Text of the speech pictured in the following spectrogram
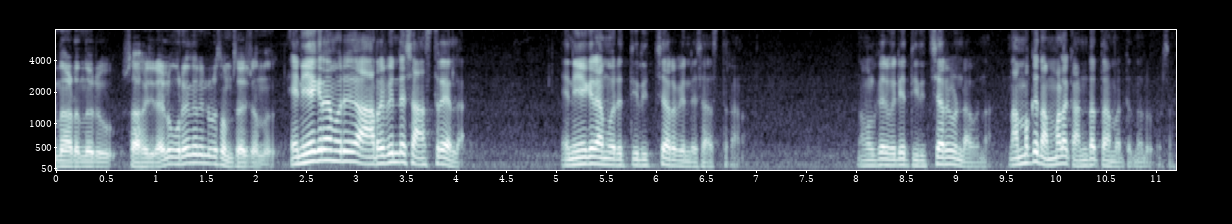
നടന്നൊരു ഒരു സാഹചര്യം. അതിൽ കുറേ നേരം എന്നോട് സംസാരിച്ചു തന്നത് എനിയഗ്രാം ഒരു അറിവിന്റെ ശാസ്ത്രമല്ല. എനിയഗ്രാം ഒരു തിരിച്ചറിവിന്റെ ശാസ്ത്രമാണ്. നമ്മൾക്ക് വലിയ തിരിച്ചറിവുണ്ടാവുന്ന. നമുക്ക് നമ്മളെ കണ്ടെത്താൻ പറ്റുന്ന ഒരു പ്രശ്നം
